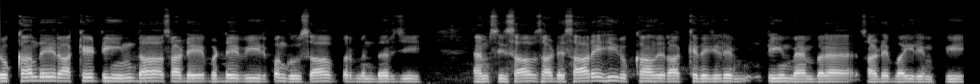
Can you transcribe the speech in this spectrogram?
ਰੁੱਖਾਂ ਦੇ ਰਾਖੇ ਟੀਮ ਦਾ ਸਾਡੇ ਵੱਡੇ ਵੀਰ ਭੰਗੂ ਸਾਹਿਬ, ਪਰਮਿੰਦਰ ਜੀ ਐਮਸੀ ਸਾਹਿਬ, ਸਾਡੇ ਸਾਰੇ ਹੀ ਰੁੱਖਾਂ ਦੇ ਰਾਖੇ ਦੇ ਜਿਹੜੇ ਟੀਮ ਮੈਂਬਰ ਹੈ, ਸਾਡੇ ਬਾਈ ਰਿੰਪੀ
